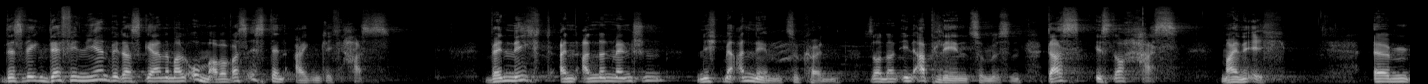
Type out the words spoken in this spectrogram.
Deswegen definieren wir das gerne mal um. Aber was ist denn eigentlich Hass? Wenn nicht einen anderen Menschen nicht mehr annehmen zu können, sondern ihn ablehnen zu müssen. Das ist doch Hass, meine ich. Ähm,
